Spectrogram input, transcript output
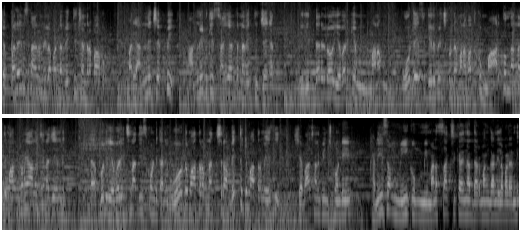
చెప్పలేని స్థాయిలో నిలబడ్డ వ్యక్తి చంద్రబాబు. మరి అన్ని చెప్పి అన్నిటికీ సై అంటున్న వ్యక్తి జగన్. వీళ్ళిద్దరిలో ఎవరికి మనం ఓటేసి గెలిపించుకుంటే మన బతుకు మారుతుందన్నది మాత్రమే ఆలోచన చేయండి. డబ్బులు ఎవరిచ్చినా తీసుకోండి కానీ ఓటు మాత్రం నచ్చిన వ్యక్తికి మాత్రం వేసి శబాష్ అనిపించుకోండి. కనీసం మీకు మీ మనస్సాక్షికైనా ధర్మంగా నిలబడండి.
